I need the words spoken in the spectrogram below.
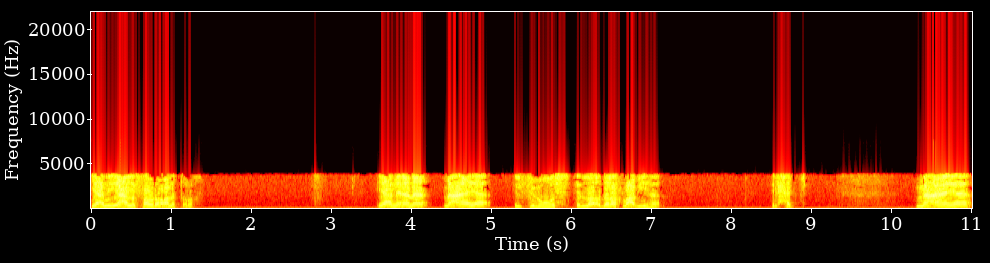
يعني إيه على الفور أو على التراخي؟ يعني أنا معايا الفلوس اللي أقدر أطلع بيها الحج. معايا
